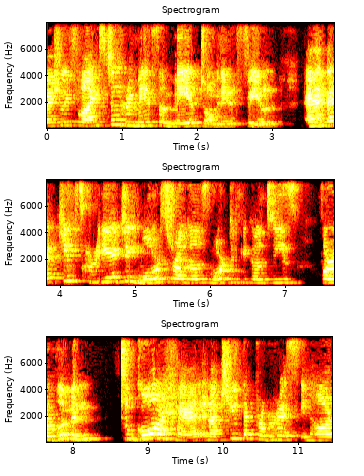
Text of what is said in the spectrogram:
especially flying, still remains a male dominated field. And hmm. that keeps creating more struggles, more difficulties for a woman to go ahead and achieve that progress in her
